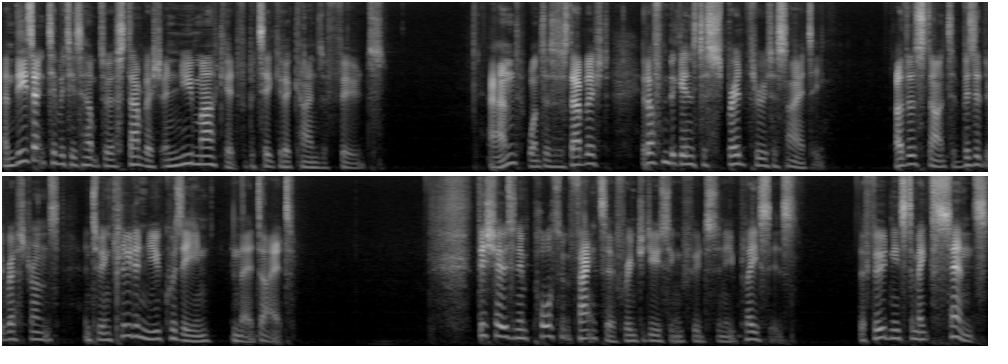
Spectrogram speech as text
And these activities help to establish a new market for particular kinds of foods. And once it's established, it often begins to spread through society. Others start to visit the restaurants and to include a new cuisine in their diet. This shows an important factor for introducing foods to new places. The food needs to make sense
